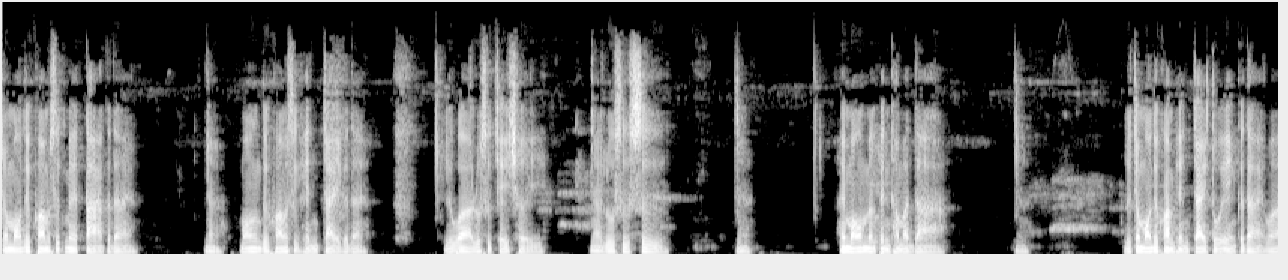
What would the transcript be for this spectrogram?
จะมองด้วยความรู้สึกเมตตาก็ได้นะมองด้วยความรู้สึกเห็นใจก็ได้ หรือว่ารู้สึกเฉยเฉยนะรู้ซื่อๆนะให้มองว่ามันเป็นธรรมดานะหรือจะมองด้วยความเห็นใจตัวเองก็ได้ว่า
